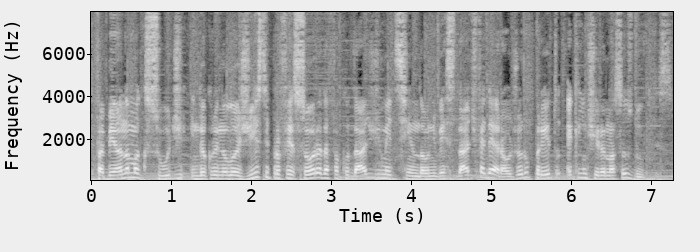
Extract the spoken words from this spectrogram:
Fabiana Maxud, endocrinologista e professora da Faculdade de Medicina da Universidade Federal de Ouro Preto, é quem tira nossas dúvidas.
